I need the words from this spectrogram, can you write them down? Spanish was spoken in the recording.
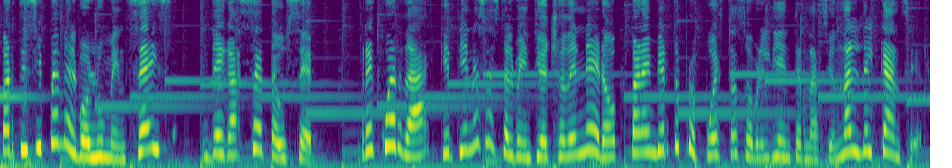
Participa en el volumen 6 de Gaceta USEP. Recuerda que tienes hasta el 28 de enero para enviar tu propuesta sobre el Día Internacional del Cáncer.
